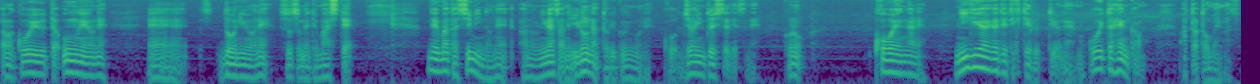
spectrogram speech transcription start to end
まあ、こういった運営をね、えー、導入をね進めてまして。でまた市民のねあの皆さんのいろんな取り組みもねこうジョイントしてですね。この公園がねにぎわいが出てきてるっていうねこういった変化もあったと思います。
